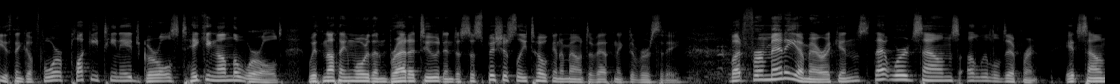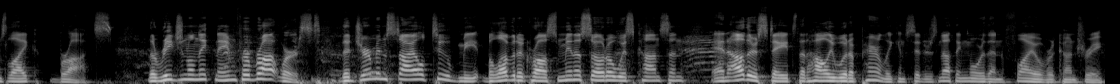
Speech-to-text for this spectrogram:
you think of four plucky teenage girls taking on the world with nothing more than bratitude and a suspiciously token amount of ethnic diversity. But for many Americans, that word sounds a little different. It sounds like brats, the regional nickname for bratwurst, the German style tube meat beloved across Minnesota, Wisconsin, and other states that Hollywood apparently considers nothing more than flyover country.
